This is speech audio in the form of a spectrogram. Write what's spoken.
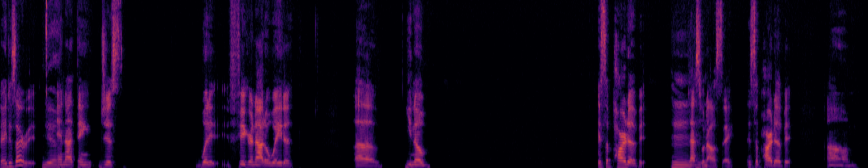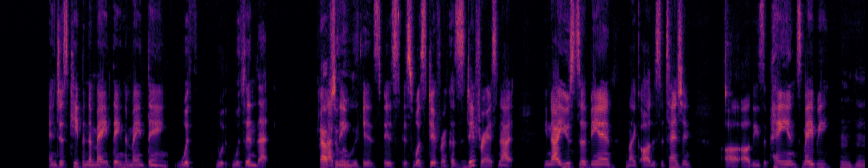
They deserve it. Yeah. And I think just what it figuring out a way to uh you know it's a part of it. That's what Mhm. I'll say. It's a part of it. Um and just keeping the main thing the main thing with, with within that Absolutely. I think is is is what's different because it's different. It's not you're not used to being like all this attention, uh, all these opinions maybe Mm-hmm.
